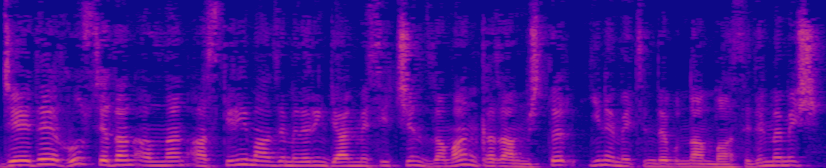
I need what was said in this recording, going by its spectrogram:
C'de Rusya'dan alınan askeri malzemelerin gelmesi için zaman kazanmıştır. Yine metinde bundan bahsedilmemiş.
